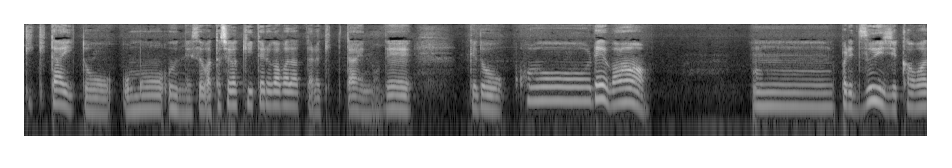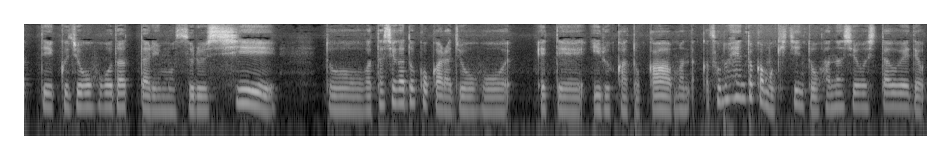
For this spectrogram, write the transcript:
聞きたいと思うんです。私が聞いてる側だったら聞きたいので、けど、これは、うん、やっぱり随時変わっていく情報だったりもするし、と私がどこから情報を得ているかとか,、まあ、なんかその辺とかもきちんとお話をした上でお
